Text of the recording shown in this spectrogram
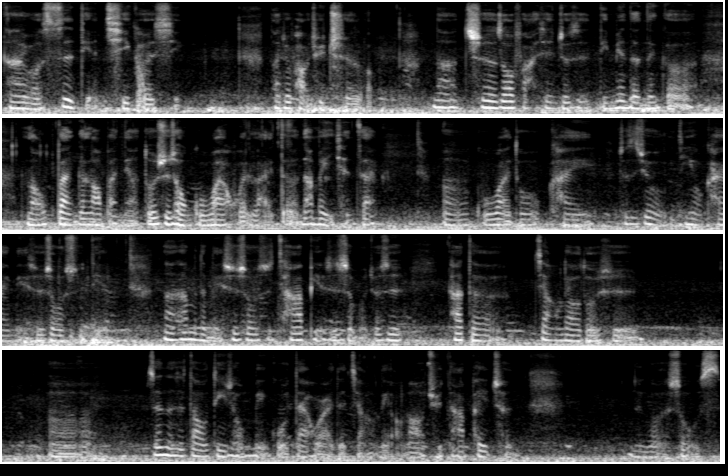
它有四点七颗星，那就跑去吃了。那吃了之后发现，就是里面的那个老板跟老板娘都是从国外回来的，他们以前在。呃，国外都开，就是就已经有开美式寿司店。那他们的美式寿司差别是什么？就是它的酱料都是，呃，真的是到地从美国带回来的酱料，然后去搭配成那个寿司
